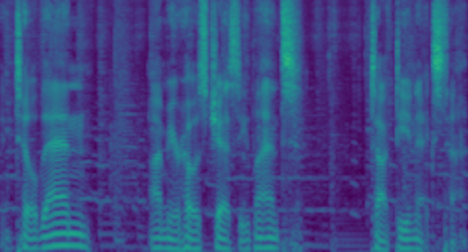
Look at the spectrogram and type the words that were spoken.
Until then, I'm your host Jesse Lent. Talk to you next time.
